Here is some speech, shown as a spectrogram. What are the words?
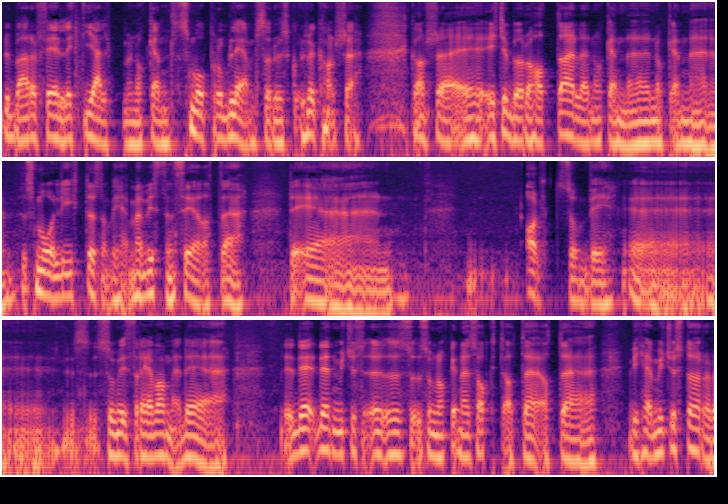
du bare får litt hjelp med noen små problem som du skulle kanskje, kanskje ikke burde hatt, eller noen, noen uh, små lyter som vi har. Men hvis en ser at det, det er alt som vi, uh, som vi strever med, det er det, det, er mye, som noen har sagt, at, at, vi har mye større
